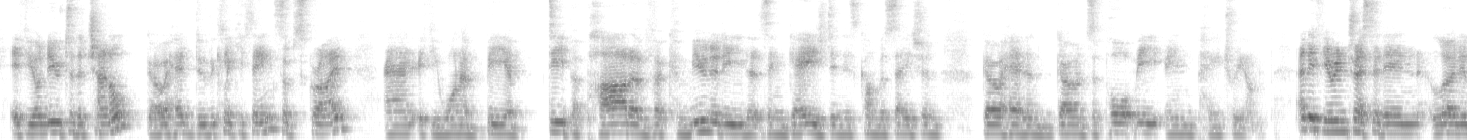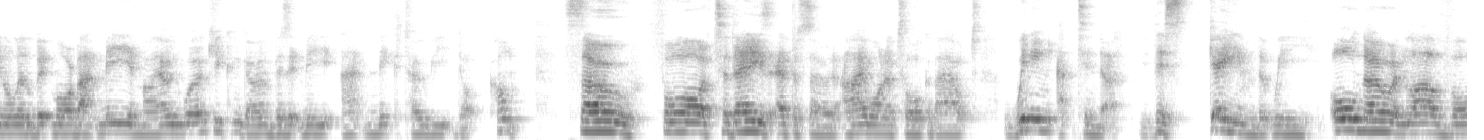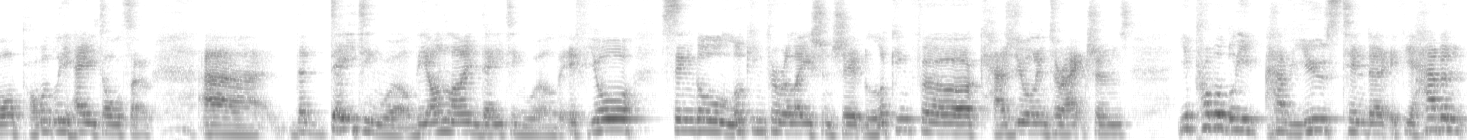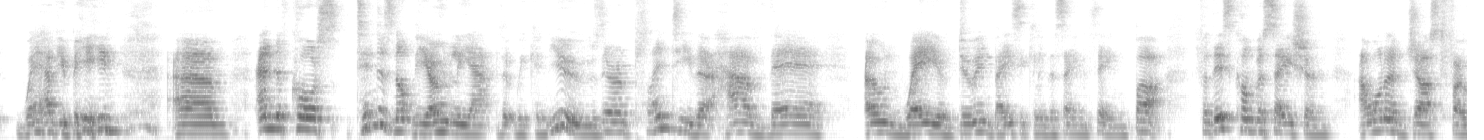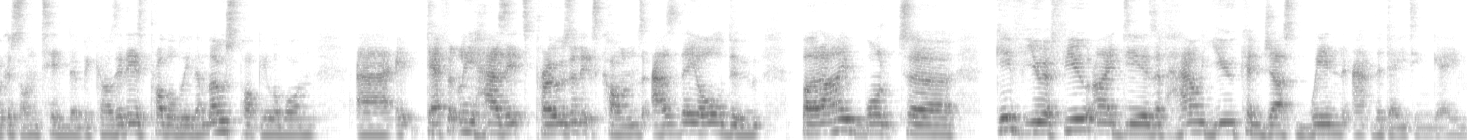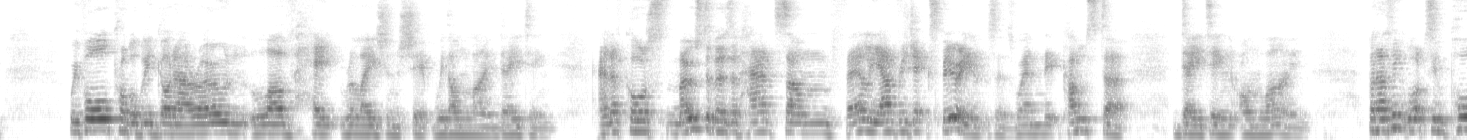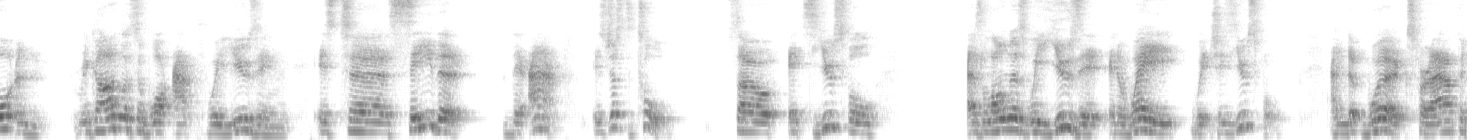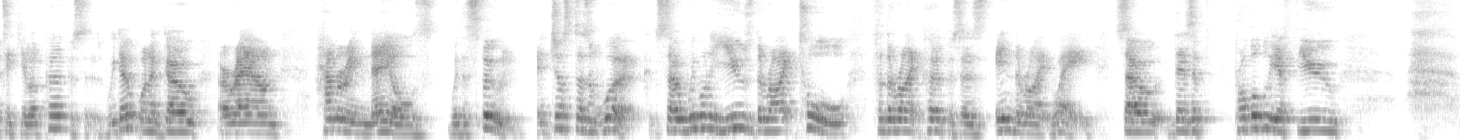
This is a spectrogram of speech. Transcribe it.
If you're new to the channel, go ahead, do the clicky thing, subscribe. And if you want to be a deeper part of a community that's engaged in this conversation, go ahead and go and support me in Patreon. And if you're interested in learning a little bit more about me and my own work, you can go and visit me at nicktovey.com. So, for today's episode, I want to talk about winning at Tinder. This game that we all know and love, or probably hate also. Uh, the dating world, the online dating world. If you're single, looking for relationship, looking for casual interactions, you probably have used Tinder. If you haven't, where have you been? Um, and of course, Tinder's not the only app that we can use. There are plenty that have their own way of doing basically the same thing. But for this conversation, I want to just focus on Tinder because it is probably the most popular one. Uh, it definitely has its pros and its cons, as they all do. But I want to give you a few ideas of how you can just win at the dating game. We've all probably got our own love hate relationship with online dating. And of course, most of us have had some fairly average experiences when it comes to dating online. But I think what's important, regardless of what app we're using, is to see that the app is just a tool. So it's useful as long as we use it in a way which is useful and that works for our particular purposes. We don't want to go around hammering nails with a spoon. It just doesn't work. So we want to use the right tool for the right purposes in the right way. So there's a probably a few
